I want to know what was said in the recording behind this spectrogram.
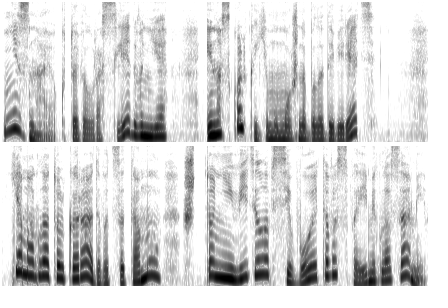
Не знаю, кто вел расследование и насколько ему можно было доверять. Я могла только радоваться тому, что не видела всего этого своими глазами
